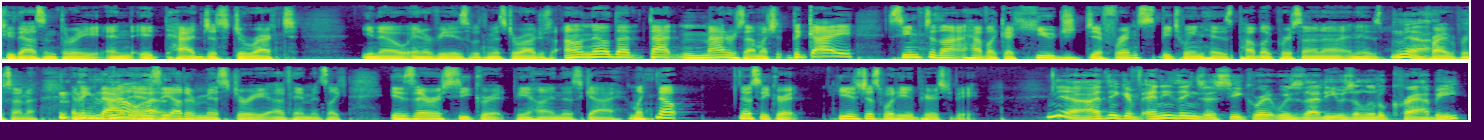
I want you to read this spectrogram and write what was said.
2003 and it had just direct you know interviews with Mr. Rogers. I don't know that that matters that much. The guy seems to not have like a huge difference between his public persona and his Yeah. private persona. I think that is No, I- the other mystery of him. It's like, is there a secret behind this guy? I'm like, nope, no secret. He is just what he appears to be. Yeah, I think if anything's a secret was that he was a little crabby,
